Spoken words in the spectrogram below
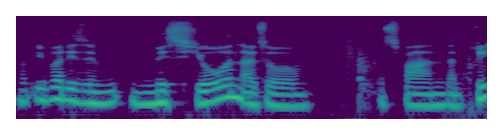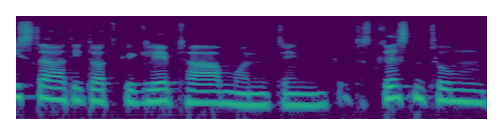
Und über diese Mission, also das waren dann Priester, die dort gelebt haben und den, das Christentum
